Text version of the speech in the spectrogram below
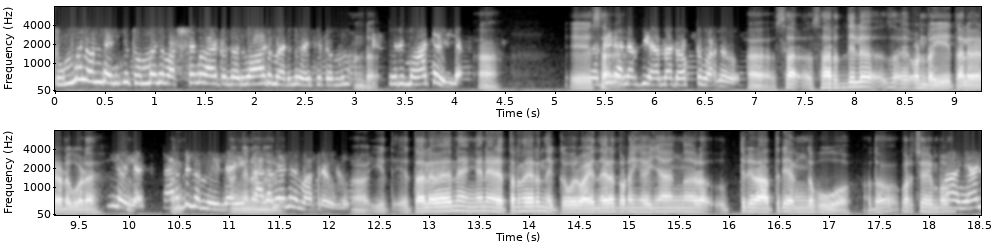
തുമ്മലുണ്ട്. എനിക്ക് തുമ്മൽ വർഷങ്ങളായിട്ടുണ്ട്. ഒരുപാട് മരുന്ന് കഴിച്ചിട്ടൊന്നും ഒരു മാറ്റമില്ല. ആ. ഈ അലർജി ആണെന്നാ ഡോക്ടർ പറഞ്ഞത്. ഉണ്ടോ ഈ തലവേദനയുടെ കൂടെ? ഈ തലവേദന എങ്ങനെയാണ് എത്ര നേരം നിൽക്കും? ഒരു വൈകുന്നേരം തുടങ്ങി കഴിഞ്ഞാൽ അങ്ങ് ഒത്തിരി രാത്രി അങ്ങ് പോവോ? അതോ കുറച്ച് കഴിയുമ്പോ? ഞാൻ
